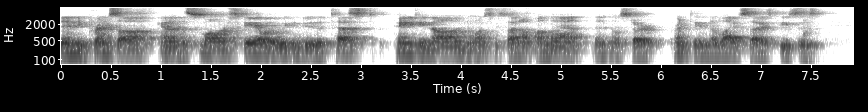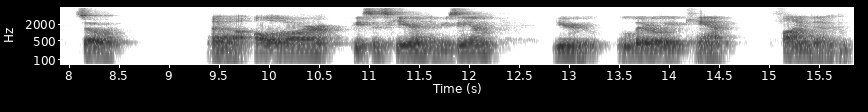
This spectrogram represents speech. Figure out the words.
then he prints off kind of the smaller scale that we can do the test painting on. Once we sign off on that, then he'll start printing the life size pieces. So uh, all of our pieces here in the museum, you literally can't find them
